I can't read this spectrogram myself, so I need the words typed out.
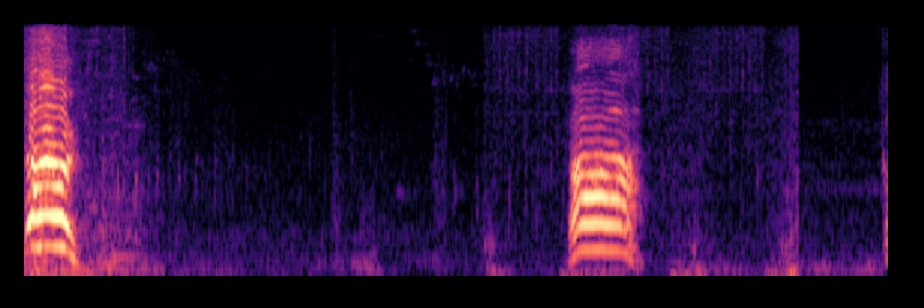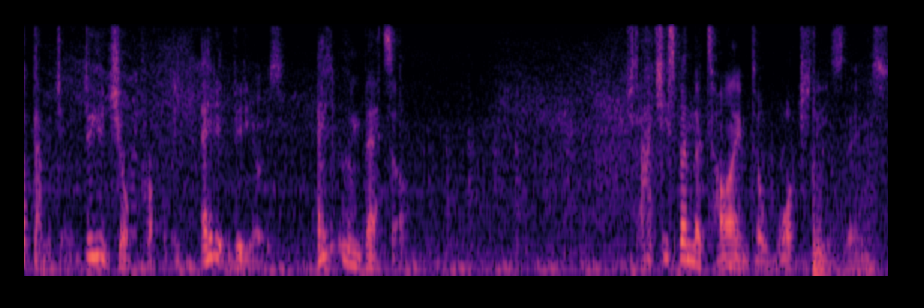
No! Ah! God damn it, Jimmy. Do your job properly. Edit videos. Edit them better. Just actually spend the time to watch these things.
